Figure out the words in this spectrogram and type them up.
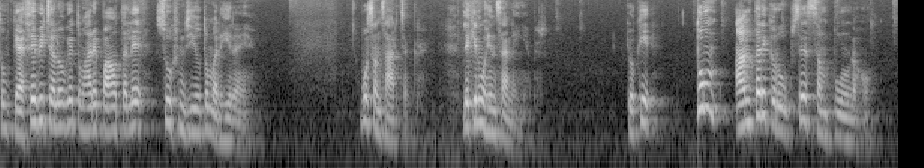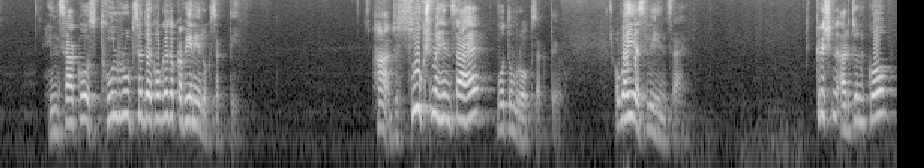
तुम कैसे भी चलोगे, तुम्हारे पाँव तले सूक्ष्म जीव तो मर ही रहे हैं। वो संसार चक्र है, लेकिन वो हिंसा नहीं है फिर, क्योंकि तुम आंतरिक रूप से संपूर्ण हो। हिंसा को स्थूल रूप से देखोगे तो कभी नहीं रुक सकती। हाँ, जो सूक्ष्म हिंसा है, वो तुम रोक सकते हो। और वही असली हिंसा है। कृष्ण अर्जुन को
